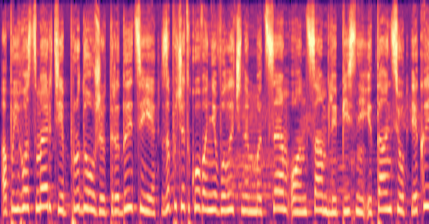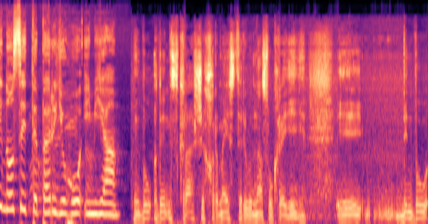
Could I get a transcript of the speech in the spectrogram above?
А по його смерті продовжив традиції, започатковані величним митцем у ансамблі пісні і танцю, який носить тепер його ім'я. Він був один із кращих хормейстерів у нас в Україні. І він був,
